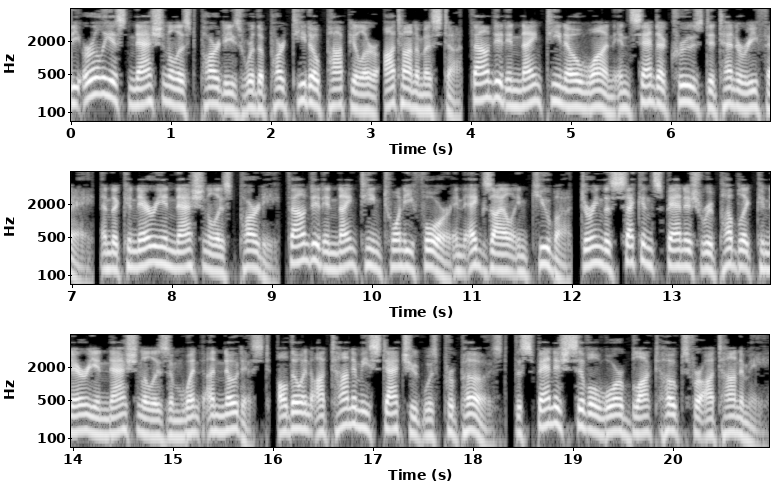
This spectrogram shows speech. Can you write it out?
The earliest nationalist parties were the Partido Popular Autonomista, founded in 1901 in Santa Cruz de Tenerife, and the Canarian Nationalist Party, founded in 1924 in exile in Cuba. During the Second Spanish Republic, Canarian nationalism went unnoticed. Although an autonomy statute was proposed, the Spanish Civil War blocked hopes for autonomy.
